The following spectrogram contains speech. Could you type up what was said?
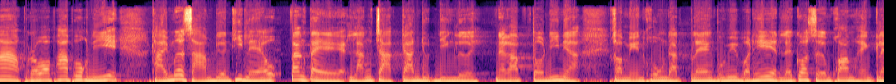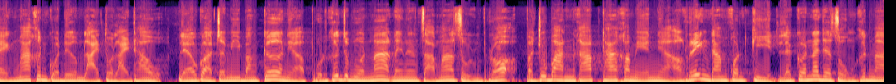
มากๆ เพราะว่าภาพพวกนี้ถ่ายเมื่อ 3 เดือนที่แล้ว ตั้งแต่หลังจากการหยุดยิงเลยนะครับ ตอนนี้เนี่ยเขมรคงดัดแปลงภูมิประเทศ และก็เสริมความแข็งแกร่งมากขึ้นกว่าเดิมหลายตัวหลายเท่า แล้วก็อาจจะมีบังเกอร์เนี่ยผุดขึ้นจำนวนมากในเนิน350เพราะปัจจุบันครับทางเขมรเนี่ยเร่งทำคอนกรีต แล้วก็น่าจะส่งขึ้นมา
